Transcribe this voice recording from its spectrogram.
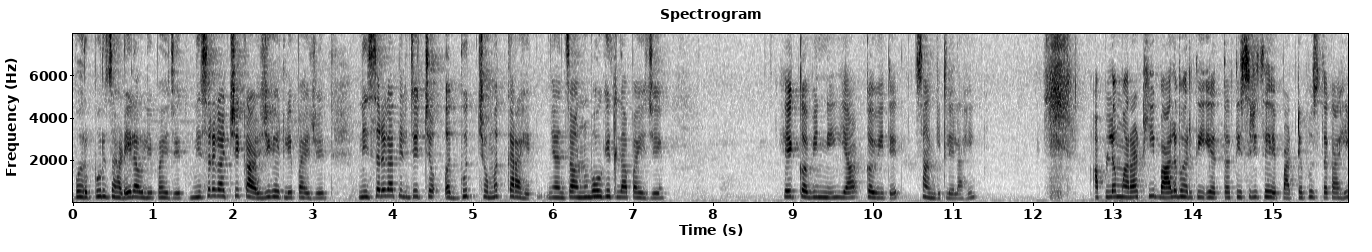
भरपूर झाडे लावली पाहिजेत निसर्गाची काळजी घेतली पाहिजेत निसर्गातील जे च अद्भुत चमत्कार आहेत यांचा अनुभव घेतला पाहिजे हे कवींनी या कवितेत सांगितलेलं आहे. आपलं मराठी बालभारती इयत्ता तिसरीचे हे पाठ्यपुस्तक आहे.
